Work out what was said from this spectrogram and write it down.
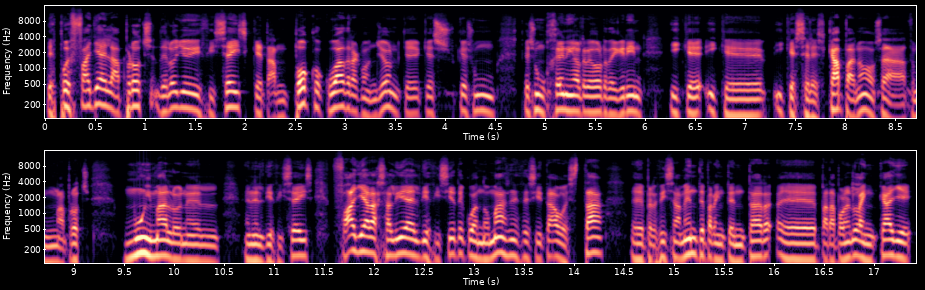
después falla el approach del hoyo 16, que tampoco cuadra con John, que, es, que, es, un, que es un genio alrededor de Green y que, y que, y que se le escapa, ¿no? O sea, hace un approach muy malo en el, en el 16, falla la salida del 17 cuando más necesitado está, eh, precisamente para intentar, eh, para ponerla en calle,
